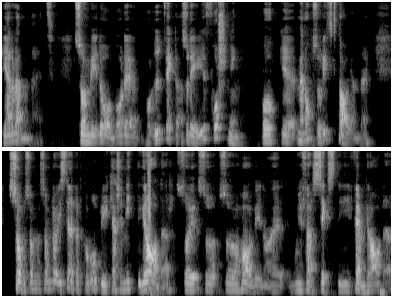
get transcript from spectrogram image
fjärrvärmenät, som vi då både har utvecklat, alltså det är ju forskning och, eh, men också risktagande. Som, som, som då istället för att komma upp i kanske 90 grader så, så, så har vi eh, ungefär 65 grader.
